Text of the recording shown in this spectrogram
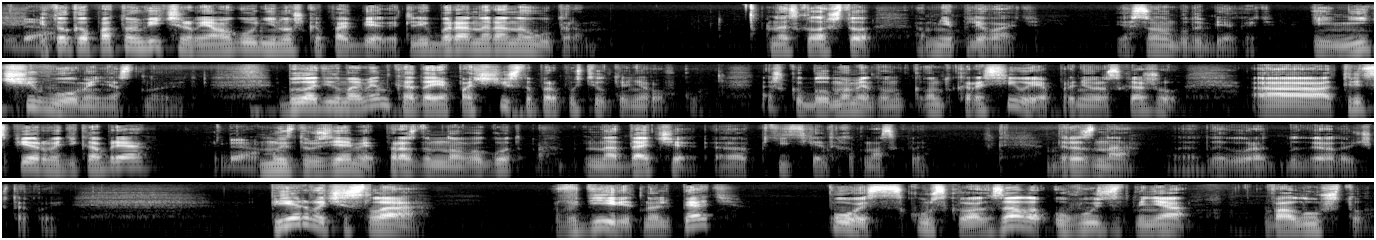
Да. И только потом вечером я могу немножко побегать, либо рано-рано утром. Она сказала, что а мне плевать, я все равно буду бегать. И ничего меня не остановит. Был один момент, когда я почти что пропустил тренировку. Знаешь, какой был момент? Он, он красивый, я про него расскажу. А, 31 декабря Да. мы с друзьями празднуем Новый год на даче э, в 50 километрах от Москвы. Дрозна, э, город- городочек такой. 1 числа в 9.05 поезд с Курского вокзала увозит меня в Алушту.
